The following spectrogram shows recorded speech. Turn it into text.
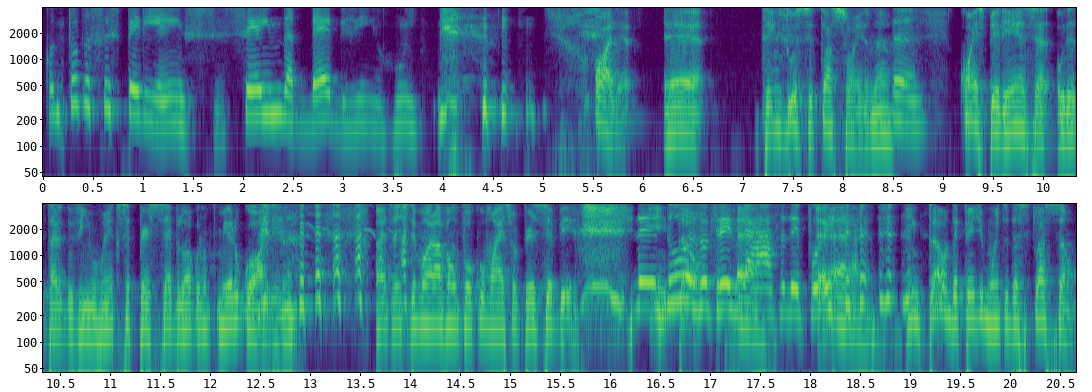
Com toda a sua experiência, você ainda bebe vinho ruim? Olha, é, tem duas situações, né? É. Com a experiência, o detalhe do vinho ruim é que você percebe logo no primeiro gole, né? Antes a gente demorava um pouco mais para perceber. De então, duas ou três é, garrafas depois. É, então, depende muito da situação.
